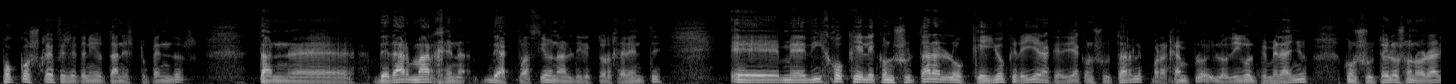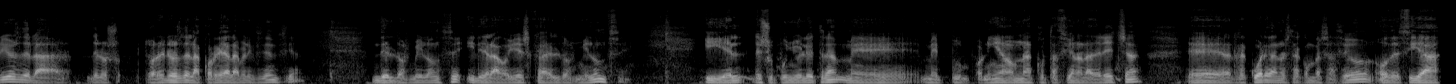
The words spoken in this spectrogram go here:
Pocos jefes he tenido tan estupendos, tan eh, de dar margen de actuación al director gerente. Eh, me dijo que le consultara lo que yo creyera que debía consultarle, por ejemplo, y lo digo el primer año, consulté los honorarios de, la, de los toreros de la Correa de la Beneficencia del 2011 y de la Goyesca del 2011 y él, de su puño y letra, me, me ponía una acotación a la derecha, eh, recuerda nuestra conversación, o decía,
